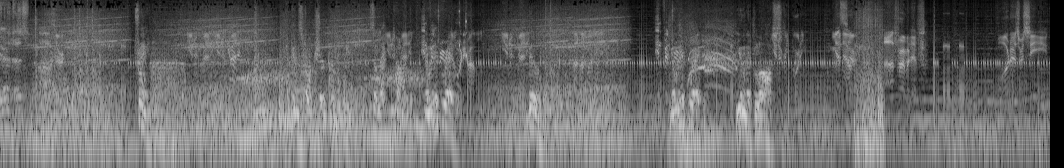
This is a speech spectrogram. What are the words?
Yes. Sir. Training. Unit ready. Unit ready. Construction complete. Select Unit ready. Unit ready. Unit ready. Building. On my way. Infantry Unit ready. Unit lost. Unit reporting. Yes, sir. Affirmative. Orders received.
